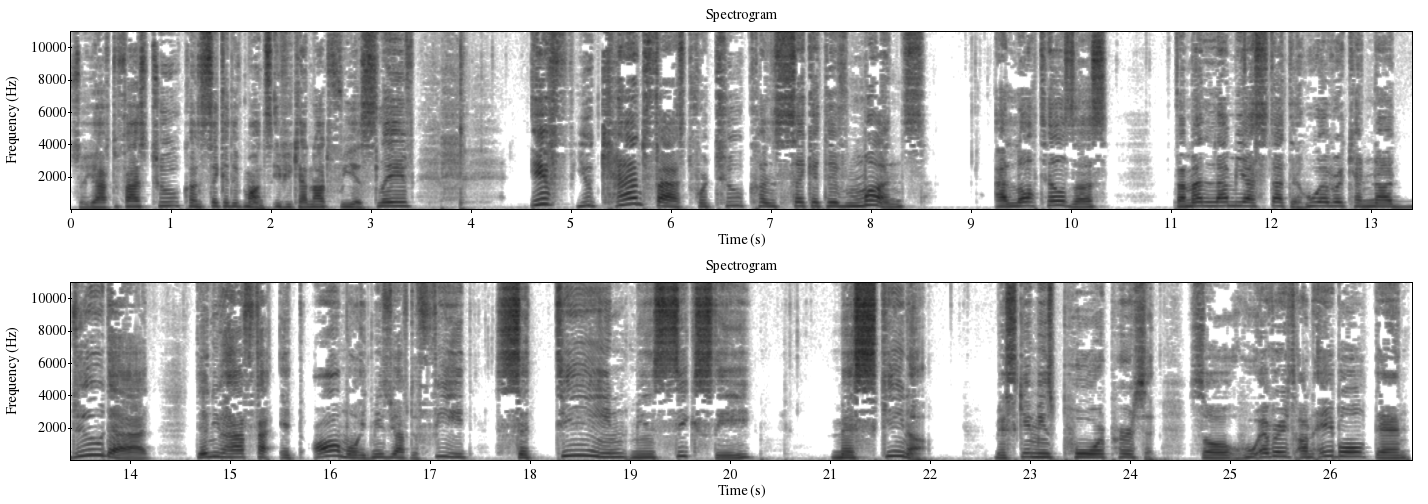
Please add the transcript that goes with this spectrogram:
So you have to fast two consecutive months if you cannot free a slave. If you can't fast for two consecutive months, Allah tells us, فَمَنْ لَمْ يَسْتَطِعْ Whoever cannot do that, then you have فَإِطْعَامُ It means you have to feed. Sitin means 60. Meskina. Meskin means poor person. So whoever is unable, then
